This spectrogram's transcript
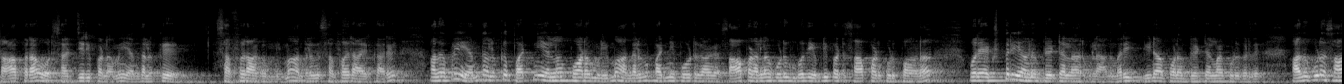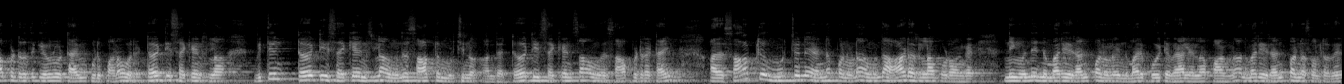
ப்ராப்பராக ஒரு சர்ஜரி பண்ணாமல் எந்தளவுக்கு சஃபர் ஆக முடியுமோ அந்தளவுக்கு சஃபர் ஆகிருக்காரு அதுக்கப்புறம் எந்த அளவுக்கு பட்னி எல்லாம் போட முடியுமோ அந்தளவுக்கு பட்னி போட்டிருக்காங்க. சாப்பாடெல்லாம் கொடுக்கும்போது எப்படிப்பட்ட சாப்பாடு கொடுப்பாங்கன்னா ஒரு எக்ஸ்பைரியான பிரெட் எல்லாம் இருக்குல்ல அந்த மாதிரி வீணாக போன பிரெட் எல்லாம் கொடுக்குறது. அது கூட சாப்பிட்றதுக்கு எவ்வளோ டைம் கொடுப்பாங்கன்னா ஒரு தேர்ட்டி செகண்ட்ஸ்லாம் வித்தின் தேர்ட்டி செகண்ட்ஸில் அவங்க வந்து சாப்பிட்டு முடிச்சிடணும். அந்த தேர்ட்டி செகண்ட்ஸாக அவங்க சாப்பிட்ற டைம் அதை சாப்பிட்டு முடிச்சோன்னே என்ன பண்ணணும்னா அவங்க வந்து ஆர்டர்லாம் போடுவாங்க. நீங்கள் வந்து இந்த மாதிரி ரன் பண்ணணும் இந்த மாதிரி போயிட்டு வேலையெல்லாம் பார்க்கணும் அந்த மாதிரி ரன் பண்ண சொல்கிறது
